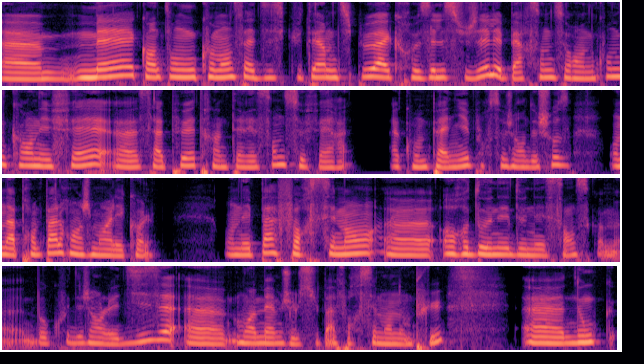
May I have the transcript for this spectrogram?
Euh, mais quand on commence à discuter un petit peu, à creuser le sujet, les personnes se rendent compte qu'en effet, euh, ça peut être intéressant de se faire accompagner pour ce genre de choses. On n'apprend pas le rangement à l'école. On n'est pas forcément ordonné de naissance, comme beaucoup de gens le disent. Moi-même, je ne le suis pas forcément non plus. Donc,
